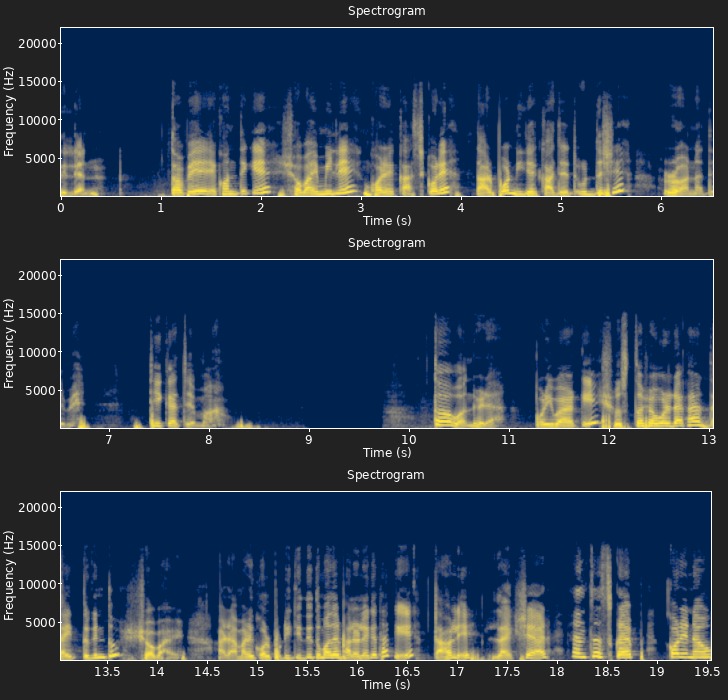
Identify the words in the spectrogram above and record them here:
দিলেন। তবে এখন থেকে সবাই মিলে ঘরে কাজ করে তারপর নিজের কাজের উদ্দেশ্যে রওনা দেবে। ঠিক আছে, মা। তো বন্ধুরা, পরিবারকে সুস্থ সবল রাখার দায়িত্ব কিন্তু সবার আর আমার গল্পটি যদি তোমাদের ভালো লেগে থাকে, তাহলে লাইক শেয়ার অ্যান্ড সাবস্ক্রাইব করে নাও।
